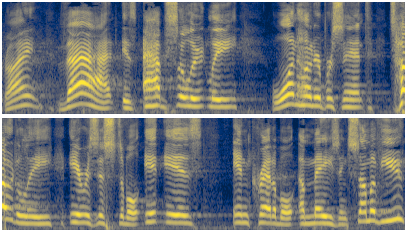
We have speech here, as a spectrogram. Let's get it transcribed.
right? That is absolutely 100% totally irresistible. It is incredible, amazing. Some of you,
